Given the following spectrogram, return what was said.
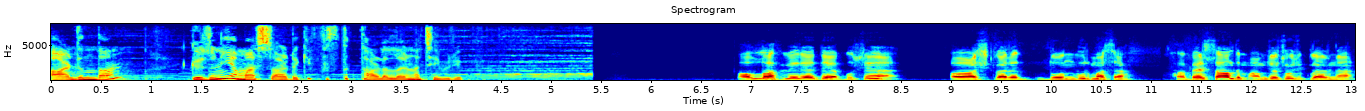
ardından gözünü yamaçlardaki fıstık tarlalarına çevirip Allah vere de bu sene ağaçları don vurmasa. Haber saldım amca çocuklarına.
